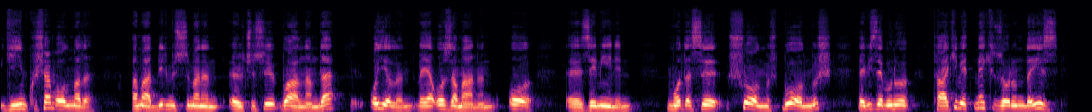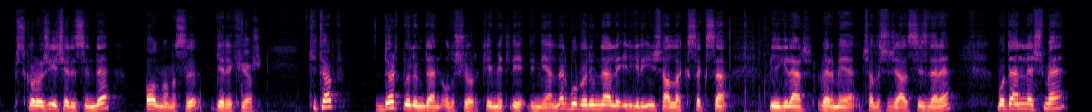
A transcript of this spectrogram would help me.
giyim kuşam olmalı. Ama bir Müslümanın ölçüsü bu anlamda o yılın veya o zamanın, o e, zeminin modası şu olmuş, bu olmuş ve biz de bunu takip etmek zorundayız psikoloji içerisinde olmaması gerekiyor. Kitap dört bölümden oluşuyor kıymetli dinleyenler. Bu bölümlerle ilgili inşallah kısa kısa bilgiler vermeye çalışacağız sizlere. Modernleşme,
